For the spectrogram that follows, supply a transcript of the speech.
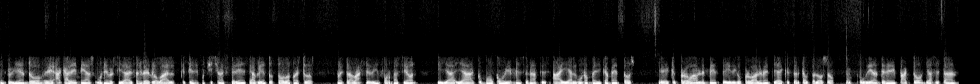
incluyendo eh, academias, universidades a nivel global que tienen muchísima experiencia abriendo todos nuestros nuestra base de información. Y ya ya como como bien mencionaste hay algunos medicamentos eh, que probablemente y digo probablemente hay que ser cauteloso pudieran tener impacto. Ya se están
